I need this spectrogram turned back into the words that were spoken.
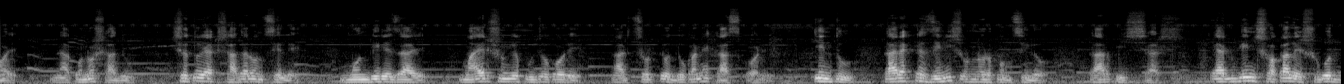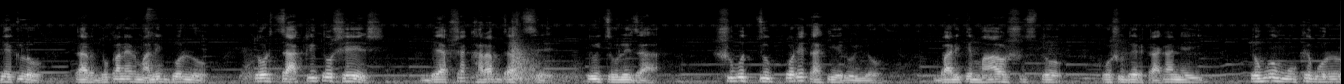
নয়, না কোনো সাধু। সে তো এক সাধারণ ছেলে। মন্দিরে যায়, মায়ের সঙ্গে পুজো করে, আর ছোট্ট দোকানে কাজ করে। কিন্তু তার একটা জিনিস অন্যরকম ছিল, তার বিশ্বাস। একদিন সকালে সুবোধ দেখল, তার দোকানের মালিক বলল, তোর চাকরি তো শেষ, ব্যবসা খারাপ যাচ্ছে, তুই চলে যা। সুবোধ চুপ করে তাকিয়ে রইল। বাড়িতে মা অসুস্থ, ওষুধের টাকা নেই। তবুও মুখে বলল,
